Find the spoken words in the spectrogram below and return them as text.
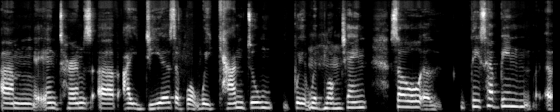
um, in terms of ideas of what we can do with, with mm-hmm. blockchain. So uh, these have been a,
